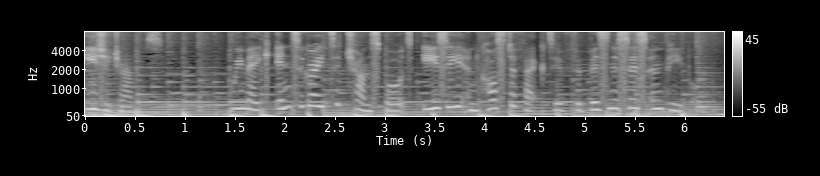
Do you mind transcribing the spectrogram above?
Egytrans. We make integrated transport easy and cost effective for businesses and people.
